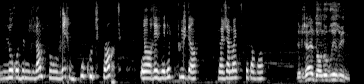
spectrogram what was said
l'Euro 2020 peut ouvrir beaucoup de portes et en révéler plus d'un. Benjamin, qu'est-ce que tu en penses? Déjà, elle ouvrir une.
